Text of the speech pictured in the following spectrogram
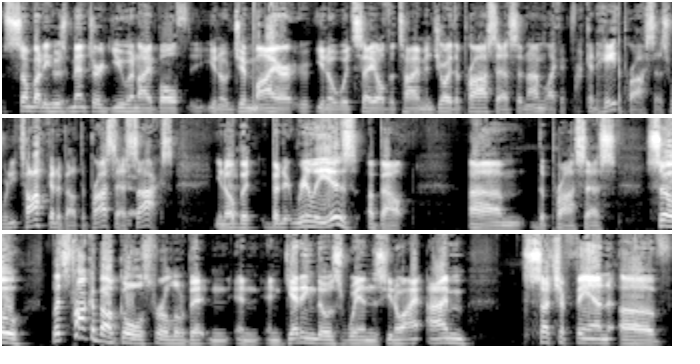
somebody who's mentored you and I both, you know, Jim Meyer, you know, would say all the time, enjoy the process. And I'm like, I fucking hate the process. What are you talking about? The process yeah. sucks, you know, yeah. but, but it really is about, um, the process. So let's talk about goals for a little bit and, and, and getting those wins. You know, I, I'm such a fan of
